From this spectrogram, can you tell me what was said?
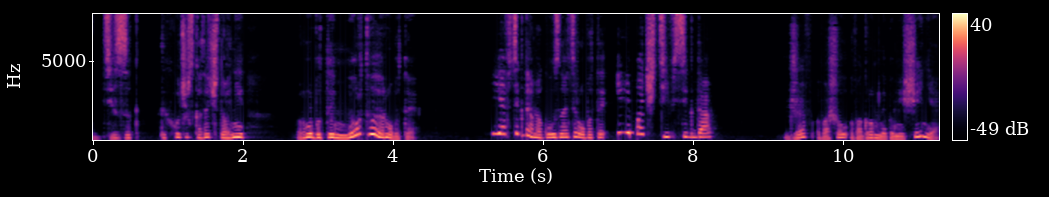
Дизак, ты хочешь сказать, что они роботы мертвые роботы? Я всегда могу узнать роботы, или почти всегда. Джефф вошел в огромное помещение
